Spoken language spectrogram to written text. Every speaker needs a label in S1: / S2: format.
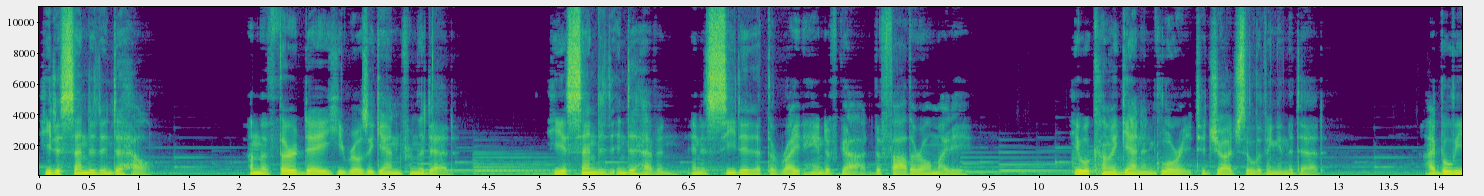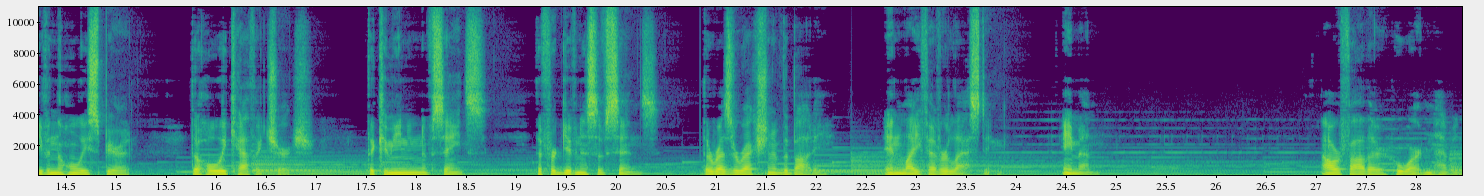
S1: he descended into hell. On the third day he rose again from the dead. He ascended into heaven and is seated at the right hand of God, the Father Almighty. He will come again in glory to judge the living and the dead. I believe in the Holy Spirit, the Holy Catholic Church, the communion of saints, the forgiveness of sins, the resurrection of the body, and life everlasting. Amen. Our Father, who art in heaven,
